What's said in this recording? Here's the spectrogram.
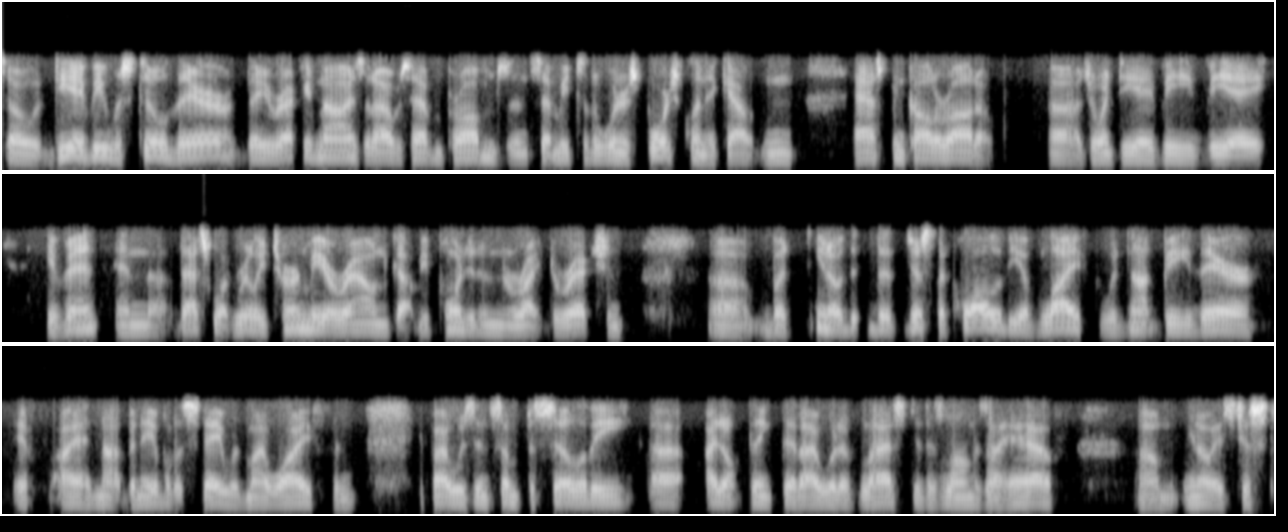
so DAV was still there. They recognized that I was having problems and sent me to the Winter Sports Clinic out in Aspen, Colorado uh, joint DAV VA event, and uh, that's what really turned me around, got me pointed in the right direction. Uh, but you know, the, the, just the quality of life would not be there if I had not been able to stay with my wife, and if I was in some facility, uh, I don't think that I would have lasted as long as I have. Um, you know, it's just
